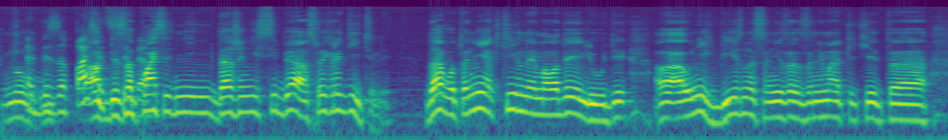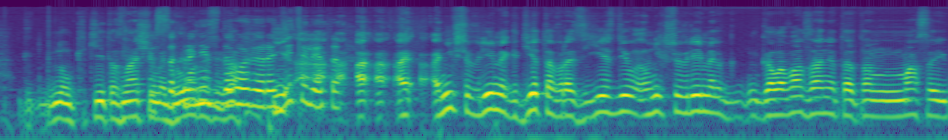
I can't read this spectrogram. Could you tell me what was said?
ну, обезопасить, обезопасить не, даже не себя, а своих родителей. Да, вот они активные молодые люди, а, а у них бизнес, они за, занимают какие-то ну, какие-то значимые Сохранить здоровье да. родителей и, это... А, а, а, а, они все время где-то в разъезде, у них все время голова занята там массой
